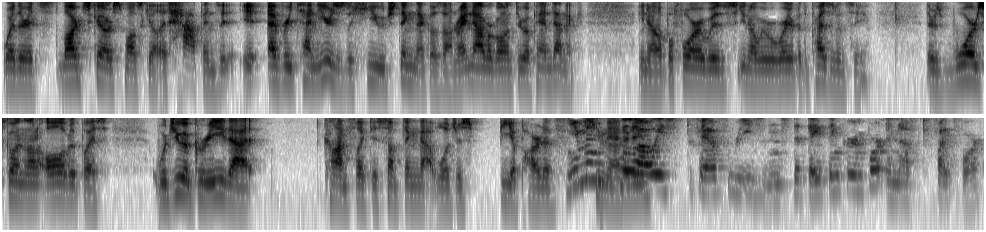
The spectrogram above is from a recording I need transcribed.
whether it's large scale or small scale, it happens. It, it every ten years is a huge thing that goes on. Right now, we're going through a pandemic. You know, before it was, you know, we were worried about the presidency. There's wars going on all over the place. Would you agree that conflict is something that will just be a part of humanity? Humans humanity? will always have reasons that they think are important enough to fight for,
